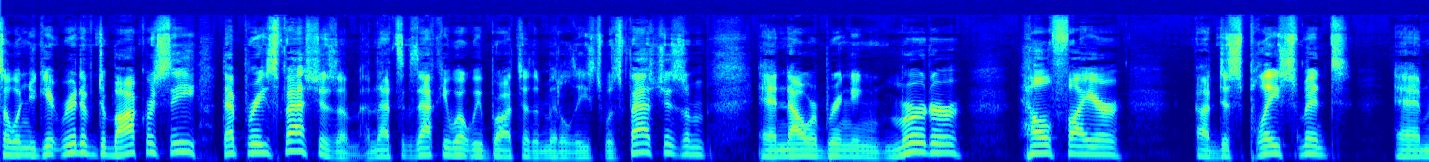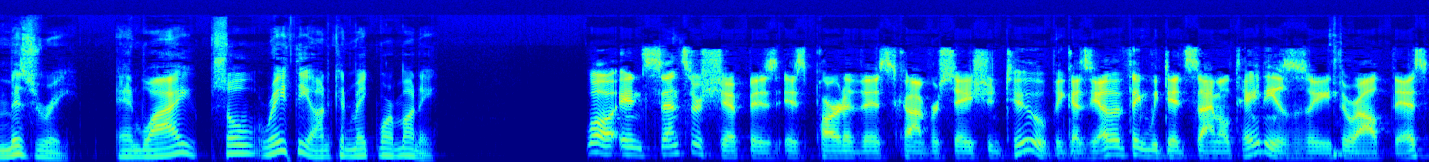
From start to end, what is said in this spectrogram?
So when you get rid of democracy, that brings fascism, and that's exactly what we brought to the Middle East was fascism, and now we're bringing murder, hellfire, uh, displacement, and misery. And why? So Raytheon can make more money. Well, and censorship is is part of this conversation too, because the other thing we did simultaneously throughout this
